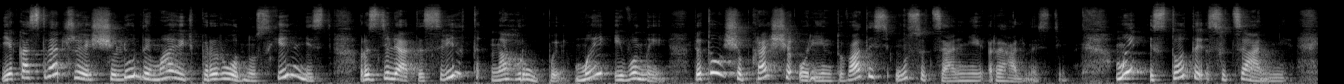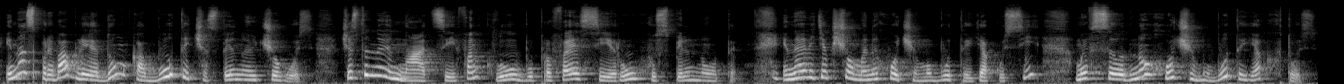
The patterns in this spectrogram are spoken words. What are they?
яка стверджує, що люди мають природну схильність розділяти світ на групи ми і вони, для того, щоб краще орієнтуватись у соціальній реальності. Ми істоти соціальні, і нас приваблює думка бути частиною чогось, частиною нації, фан-клубу, професії, руху, спільноти. І навіть якщо ми не хочемо бути як усі, ми все одно хочемо бути як хтось.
